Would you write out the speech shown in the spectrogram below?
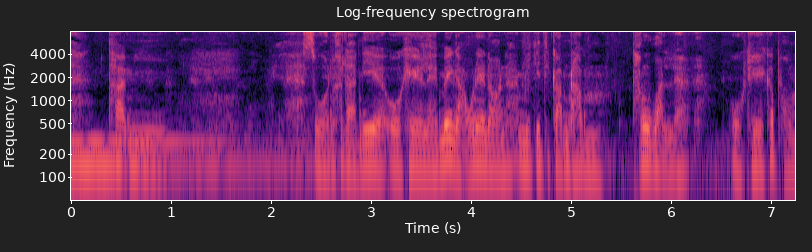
นะ ถ้ามี สวนขนาดนี้โอเคเลยไม่เหงาแน่นอนนะมีกิจกรรมทำทั้งวันแล้วโอเคครับผม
